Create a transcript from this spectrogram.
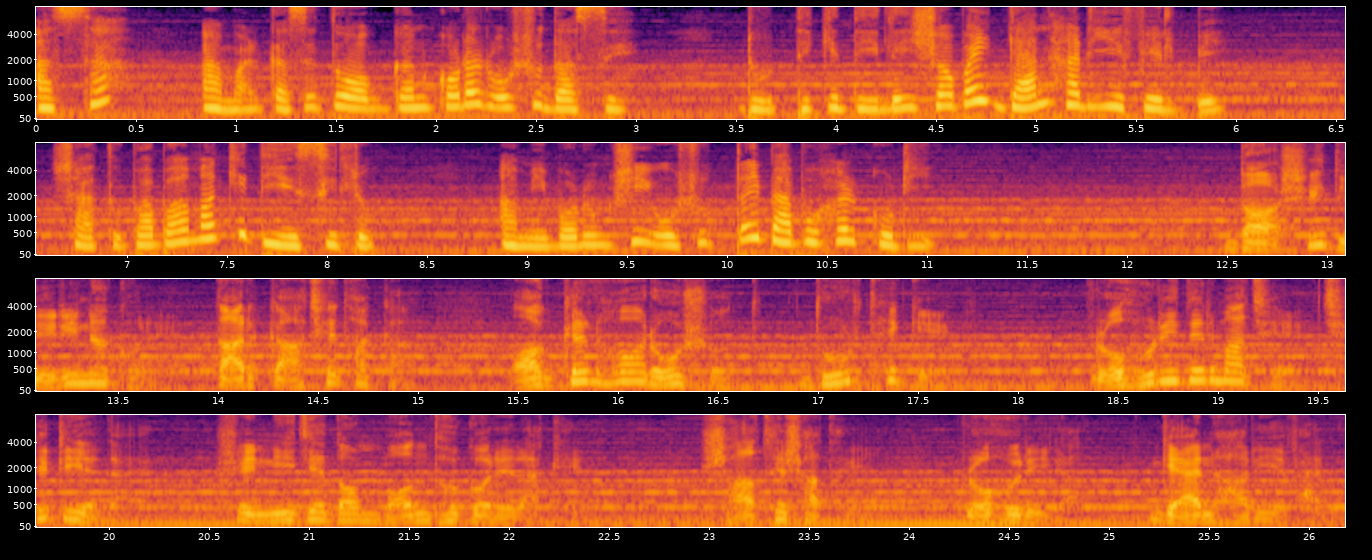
আচ্ছা আমার কাছে তো অজ্ঞান করার ওষুধ আছে। দূর থেকে দিলেই সবাই জ্ঞান হারিয়ে ফেলবে। সাধু বাবা আমাকে দিয়েছিল। আমি বরং সেই ওষুধটাই ব্যবহার করি। দাসী দেরি না করে। তার কাছে থাকা অজ্ঞান হওয়ার ঔষধ দূর থেকে প্রহরীদের মাঝে ছিটিয়ে দেয়। সে নিজে দম বন্ধ করে রাখে। সাথে সাথেই প্রহরীরা জ্ঞান হারিয়ে ফেলে।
